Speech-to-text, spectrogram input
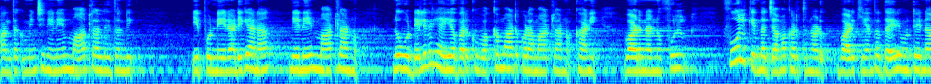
అంతకు మించి నేనేం మాట్లాడలేదండి. ఇప్పుడు నేను అడిగానా? నేనేం మాట్లాడను? నువ్వు డెలివరీ అయ్యే వరకు ఒక్క మాట కూడా మాట్లాడను. కానీ వాడు నన్ను ఫుల్ ఫూల్ కింద జమ కడుతున్నాడు. వాడికి ఎంత ధైర్యం ఉంటే నా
